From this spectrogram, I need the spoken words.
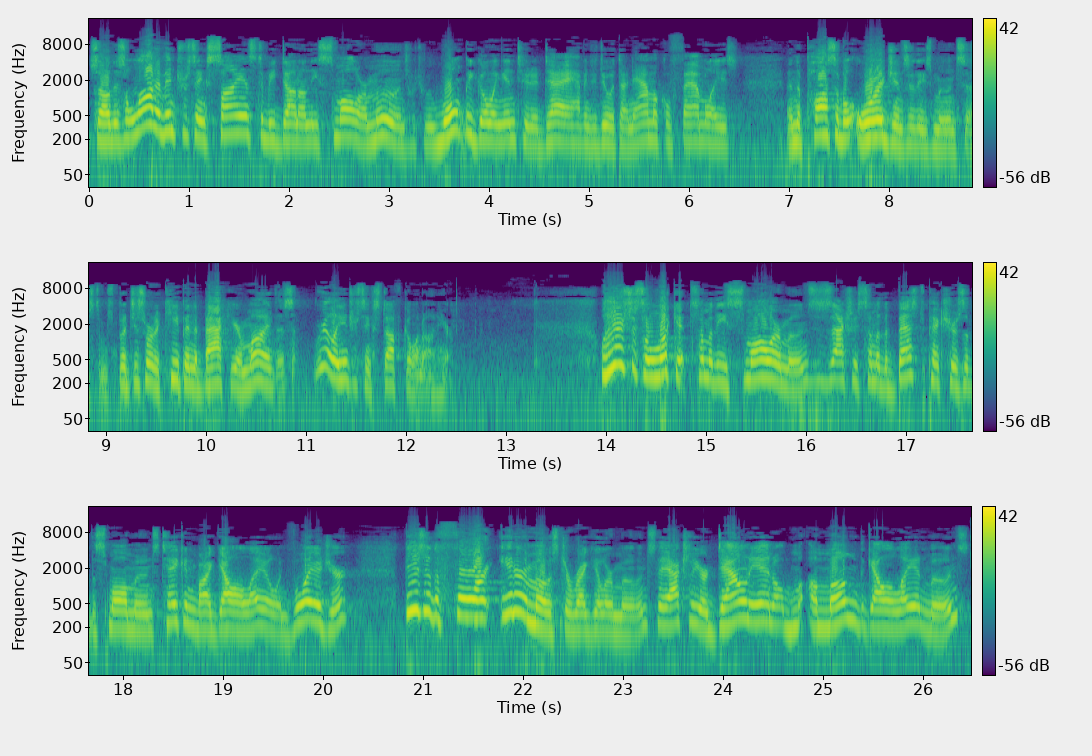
So there's a lot of interesting science to be done on these smaller moons, which we won't be going into today, having to do with dynamical families and the possible origins of these moon systems. But just sort of keep in the back of your mind, there's really interesting stuff going on here. Well, here's just a look at some of these smaller moons. This is actually some of the best pictures of the small moons taken by Galileo and Voyager. These are the four innermost irregular moons. They actually are down in among the Galilean moons.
